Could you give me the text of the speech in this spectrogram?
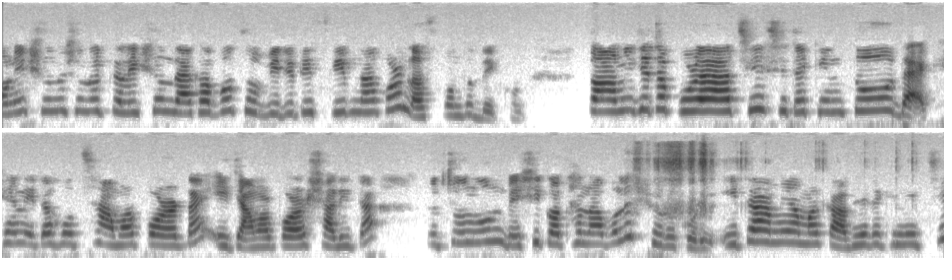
অনেক সুন্দর সুন্দর কালেকশন দেখাবো, তো ভিডিওটি স্কিপ না করে লাস্ট পর্যন্ত দেখুন। তো আমি যেটা পরে আছি, সেটা কিন্তু দেখেন, এটা হচ্ছে আমার পরাটা, এই যে আমার পরার শাড়িটা। তো চলুন বেশি কথা না বলে শুরু করি। এটা আমি আমার কাঁধে রেখে নিচ্ছি।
